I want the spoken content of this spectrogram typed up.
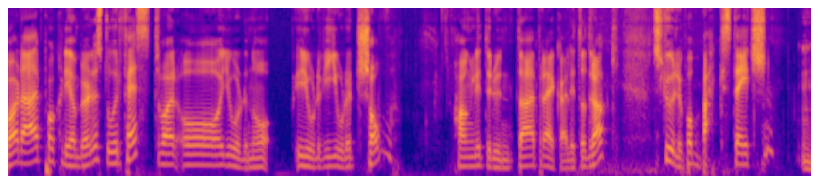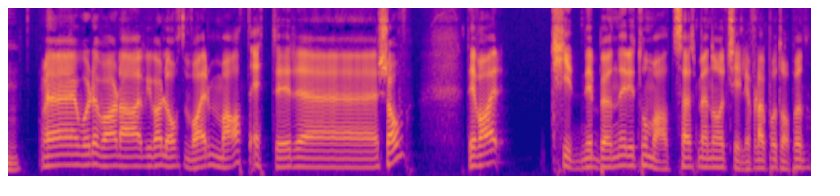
Var der på Klimabrølet, stor fest, var og gjorde noe gjorde, Vi gjorde et show. Hang litt rundt der, preika litt og drakk. Skulle på backstagen, mm. uh, hvor det var da Vi var lovt varm mat etter uh, show. Det var kidneybønner i tomatsaus med noe chiliflagg på toppen.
